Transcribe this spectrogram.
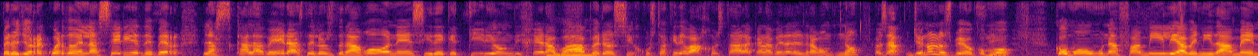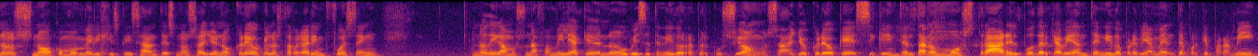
pero yo recuerdo en la serie de ver las calaveras de los dragones y de que Tyrion dijera, va, pero sí, justo aquí debajo está la calavera del dragón. No, o sea, yo no los veo como, como una familia venida a menos, ¿no? Como me dijisteis antes, ¿no? O sea, yo no creo que los Targaryen fuesen no digamos una familia que no hubiese tenido repercusión. O sea, yo creo que sí que intentaron mostrar el poder que habían tenido previamente, porque para mí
